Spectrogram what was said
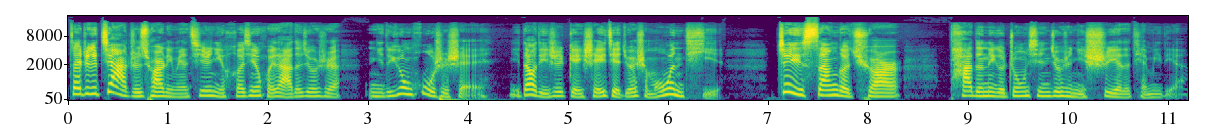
在这个价值圈儿里面，其实你核心回答的就是你的用户是谁，你到底是给谁解决什么问题。这三个圈儿，它的那个中心就是你事业的甜蜜点。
